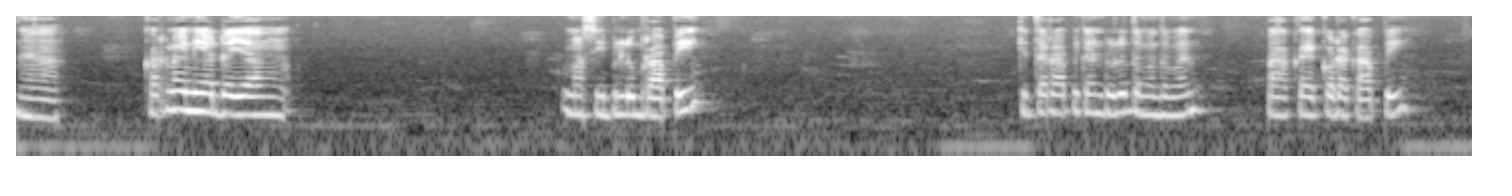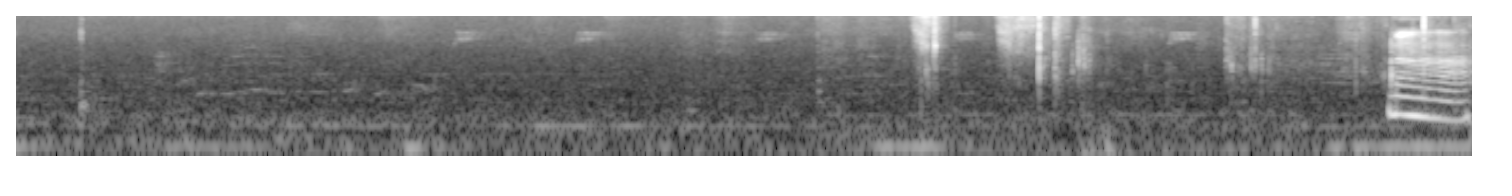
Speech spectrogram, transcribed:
Nah, karena ini ada yang masih belum rapi. Kita rapikan dulu teman-teman. Pakai korek api. Nah.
